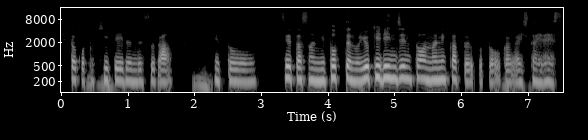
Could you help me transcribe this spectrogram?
一言聞いているんですが、うんえっと、セータさんにとっての良き隣人とは何かということをお伺いしたいです。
